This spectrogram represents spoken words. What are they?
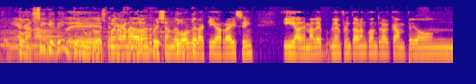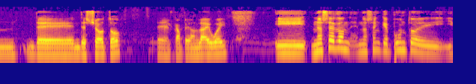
tenía ganas Consigue 20 de, euros tenía para ganas jugar Christian de volver aquí a Rising y además le, le enfrentaron contra el campeón de, de Shoto, el campeón Lightweight. Y no sé dónde, no sé en qué punto y, y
